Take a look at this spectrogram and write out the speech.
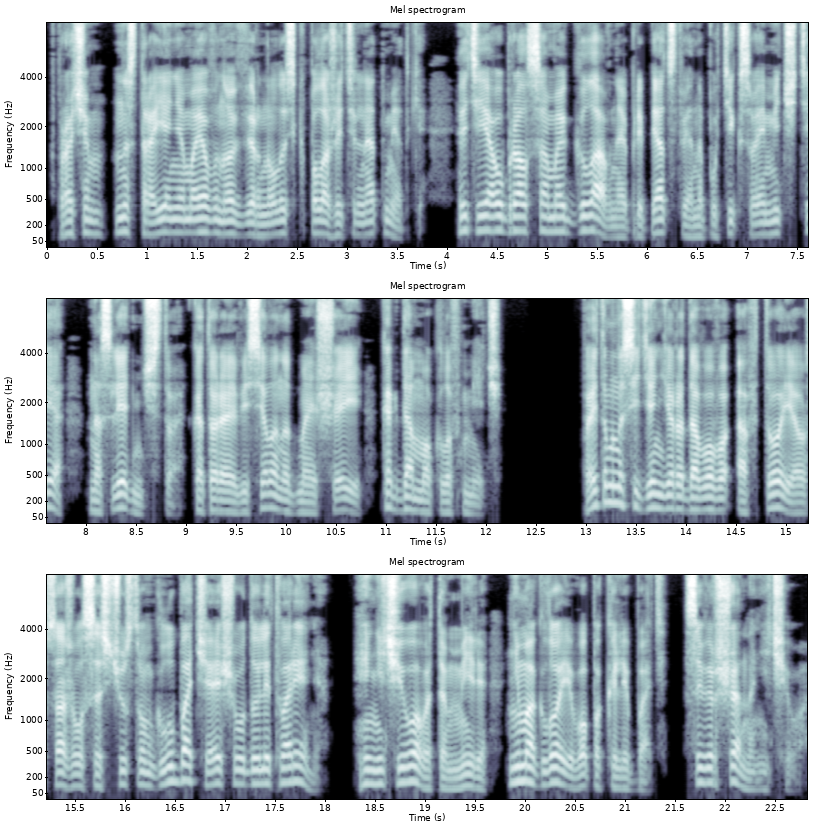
Впрочем, настроение мое вновь вернулось к положительной отметке. Ведь я убрал самое главное препятствие на пути к своей мечте — наследничество, которое висело над моей шеей, когда моклов меч. Поэтому на сиденье родового авто я усаживался с чувством глубочайшего удовлетворения. И ничего в этом мире не могло его поколебать. Совершенно ничего.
